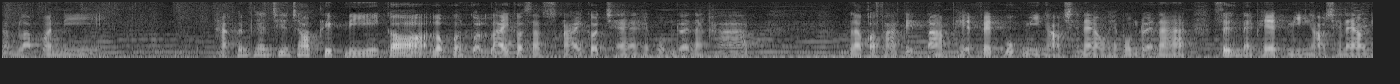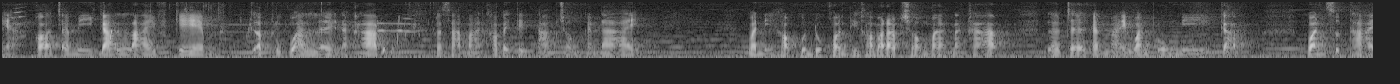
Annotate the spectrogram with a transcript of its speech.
สำหรับวันนี้ หากเพื่อนๆชื่นชอบคลิปนี้ก็รบกวนกดไลค์ กด Subscribe กดแชร์ให้ผมด้วยนะครับ แล้วก็ฝากติดตามเพจ Facebook หมีเหงา Channel ให้ผมด้วยนะ ซึ่งในเพจหมีเหงา Channel เนี่ย ก็จะมีการไลฟ์เกมเกือบทุกวันเลยนะครับ ก็สามารถเข้าไปติดตามชมกันได้ วันนี้ขอบคุณทุกคนที่เข้ามารับชมมากนะครับ แล้วเจอกันใหม่วันพรุ่งนี้กับวันสุดท้าย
